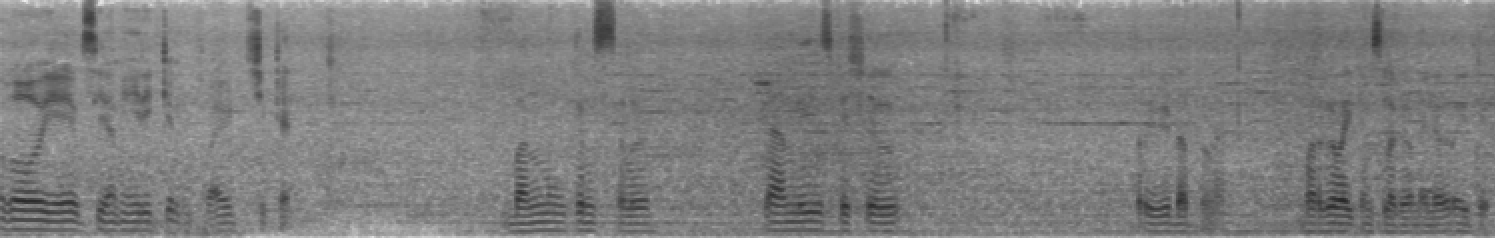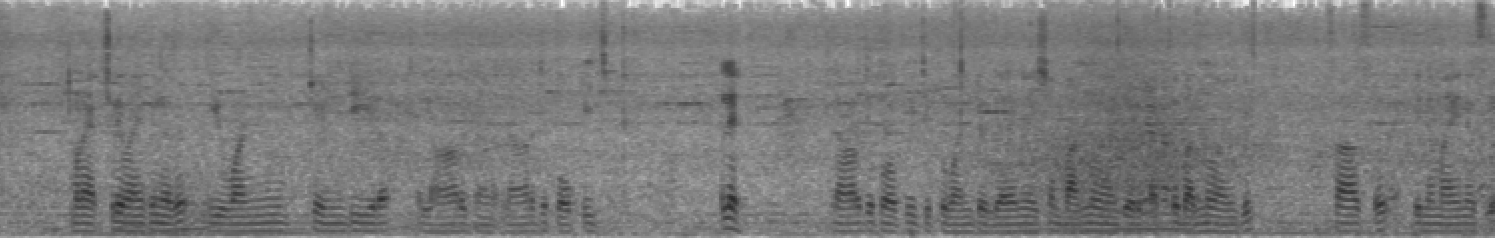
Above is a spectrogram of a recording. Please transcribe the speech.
അപ്പോൾ A F C American fried chicken bun ഐറ്റംസുകൾ family special three double nine burger ഐറ്റംസിലൊക്കെ ഉണ്ട് അതിന്റെ റേറ്റ് നമ്മൾ ആക്ച്വലി വാങ്ങിക്കുന്നത് ഈ വൺ ട്വന്റിയുടെ ലാർജാണ് ലാർജ് പോപ്പി ചിക്ക് അല്ലേ? Large poppy chick one twenty അതിന് ശേഷം ബണ്ണ് വാങ്ങിക്കും. ഒരു പത്ത് ബണ്ണ് വാങ്ങിക്കും. സാസ് പിന്നെ മൈനസ്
